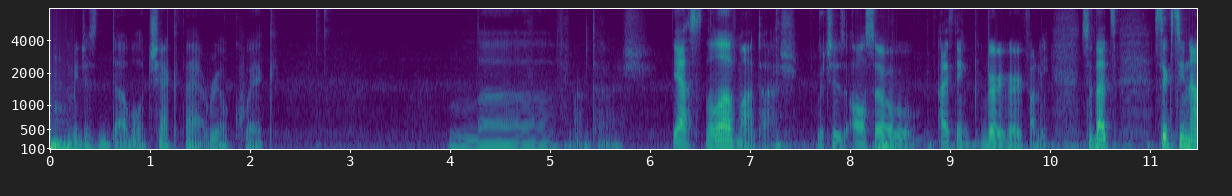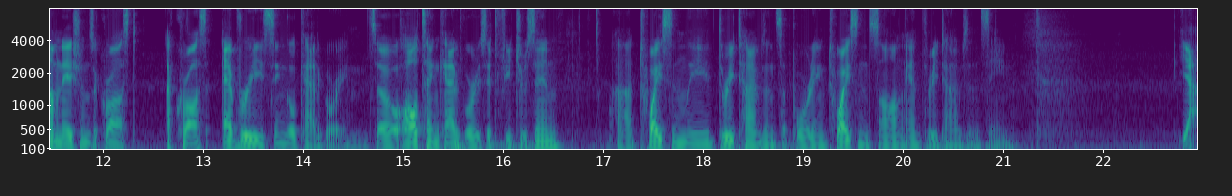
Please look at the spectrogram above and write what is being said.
Let me just double check that real quick. Love montage. Yes, the love montage which is also I think very very funny. So that's 16 nominations across across every single category. So all 10 categories it features in, uh, twice in lead, three times in supporting, twice in song, and three times in scene. Yeah,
